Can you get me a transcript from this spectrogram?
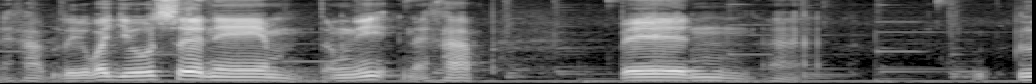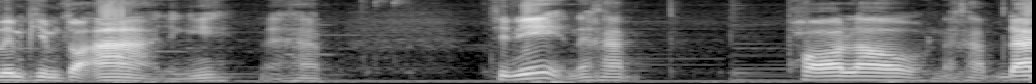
นะครับหรือว่า username ตรงนี้นะครับเป็นลืมพิมพ์ตัว r อย่างนี้นะครับ ทีนี้นะครับพอเรานะครับได้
